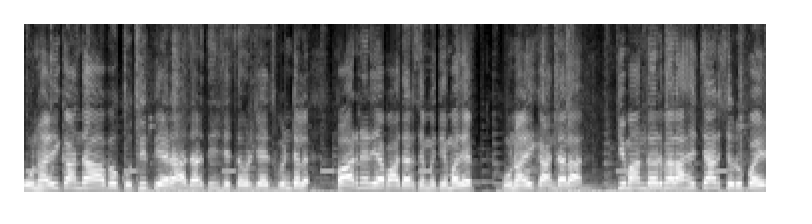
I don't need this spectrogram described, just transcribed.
उन्हाळी कांदा आवक होती तेरा हजार तीनशे चौवेचाळीस क्विंटल. पारनेर या बाजार समितीमध्ये उन्हाळी कांद्याला किमान दरम्याला आहे चारशे रुपये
